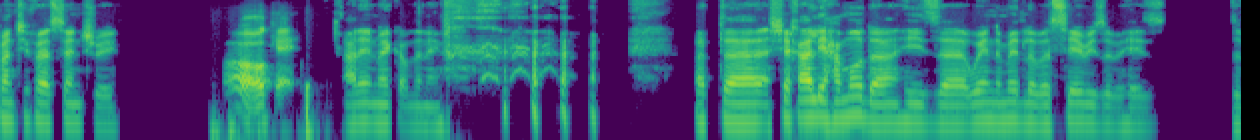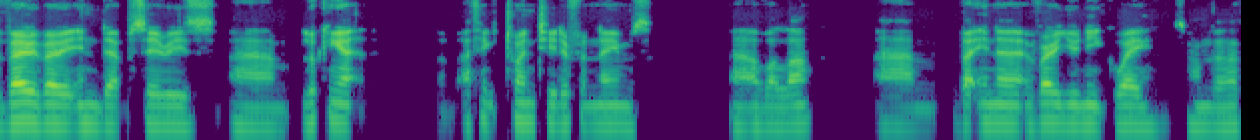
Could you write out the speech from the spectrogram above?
21st century. Oh, okay. I didn't make up the name. but uh, Sheikh Ali Hammuda, he's uh, we're in the middle of a series of his. It's a very very in-depth series, um, looking at I think 20 different names uh, of Allah, um, but in a very unique way. So alhamdulillah,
